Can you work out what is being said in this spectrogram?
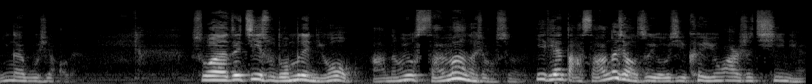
应该不小的。说这技术多么的牛啊，能用三万个小时，一天打三个小时游戏可以用二十七年。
